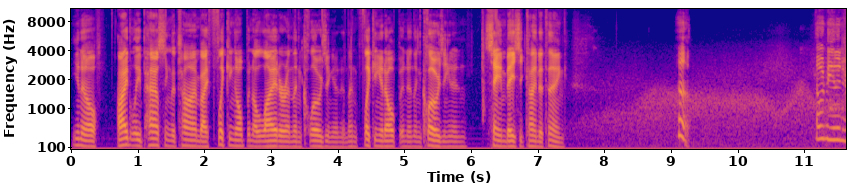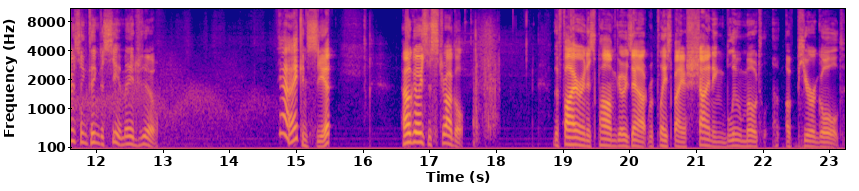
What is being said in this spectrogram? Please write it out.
you know, idly passing the time by flicking open a lighter and then closing it, and then flicking it open and then closing it, and same basic kind of thing. Huh. That would be an interesting thing to see a mage do. Yeah, I can see it. How goes the struggle? The fire in his palm goes out, replaced by a shining blue mote of pure gold.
